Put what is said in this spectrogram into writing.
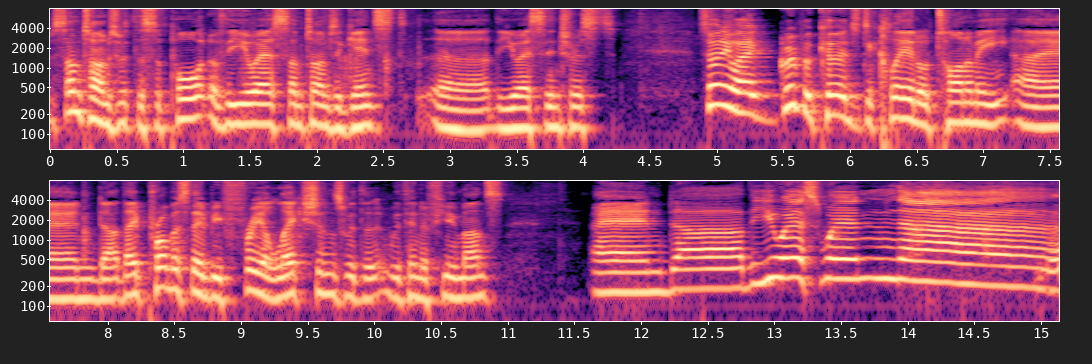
sometimes with the support of the US, sometimes against uh, the US interests. So anyway, a group of Kurds declared autonomy, and uh, they promised there'd be free elections within, within a few months. And uh, the US went, nah,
